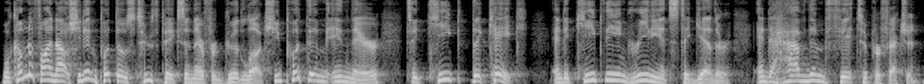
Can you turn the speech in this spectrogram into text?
Well, come to find out, she didn't put those toothpicks in there for good luck. She put them in there to keep the cake and to keep the ingredients together and to have them fit to perfection.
